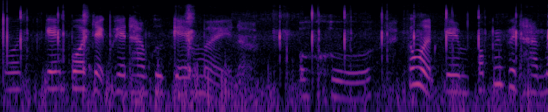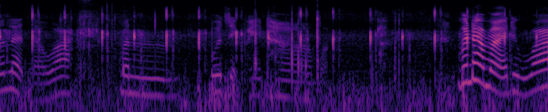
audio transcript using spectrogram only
โปรเกมโปรเจกต์เพจไทม์คือเกมใหม่นะโอ้โหก็เหมือนเกม Poppy Playtime นั่นแหละแต่ว่ามันโปรเจกต์ Playtime อะไม่ได้หมายถึงว่า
